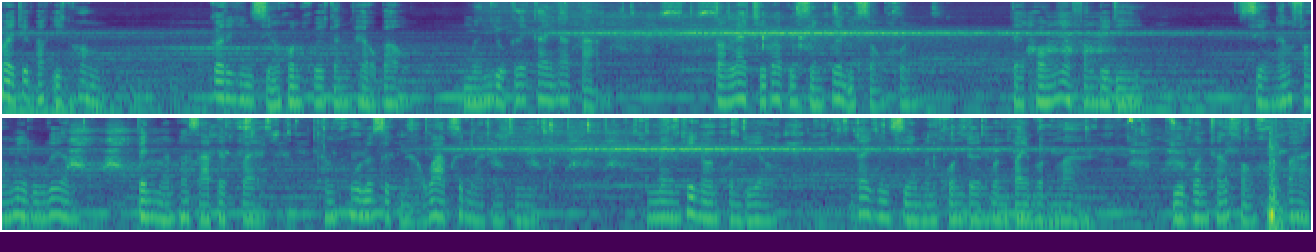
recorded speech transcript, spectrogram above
ก้อยที่พักอีกห้อง ก็ได้ยินเสียงคนคุยกันแผ่วเบา เหมือนอยู่ใกล้ๆหน้าต่าง ตอนแรกคิดว่าเป็นเสียงเพื่อนอีกสองคน แต่พอเงียบฟังดีๆ เสียงนั้นฟังไม่รู้เรื่อง เป็นเหมือนภาษาแปลกๆ ทั้งคู่รู้สึกหนาววาบขึ้นมาทันที แมนที่นอนคนเดียว ได้ยินเสียงเหมือนคนเดินวนไปวนมา อยู่บนชั้นสองของบ้าน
